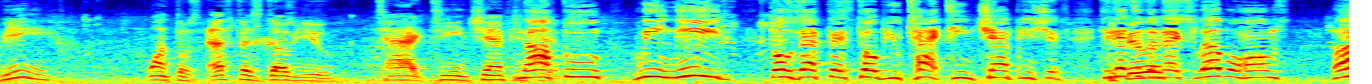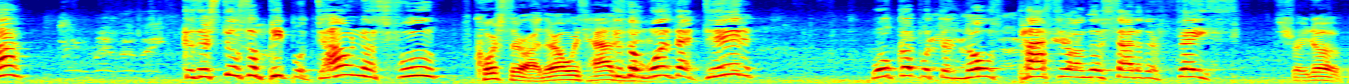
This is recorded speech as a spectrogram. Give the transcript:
we want those FSW tag team championships. Nah, fool. We need those FSW tag team championships to You get to the us? next level, Holmes. Huh? Because there's still some people down us, fool. Of course there are. There always has Because the ones that did woke up with their nose plastered on the other side of their face. Straight up.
